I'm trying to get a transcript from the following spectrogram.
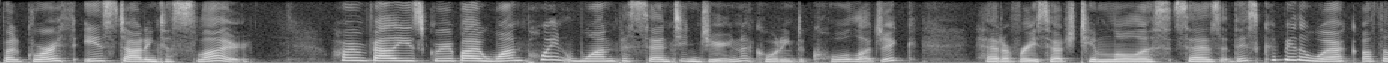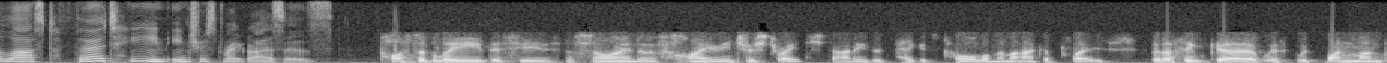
but growth is starting to slow. Home values grew by 1.1% in June, according to CoreLogic. Head of Research Tim Lawless says this could be the work of the last 13 interest rate rises. Possibly this is the sign of higher interest rates starting to take its toll on the marketplace. But I think uh, with, with one month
